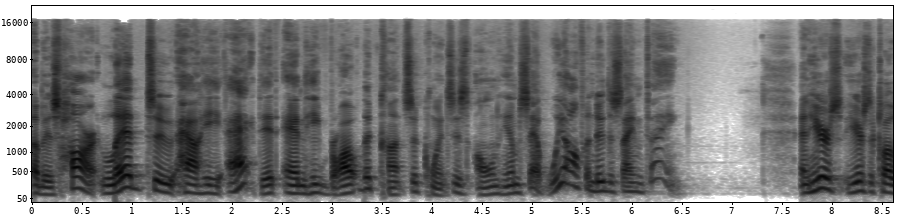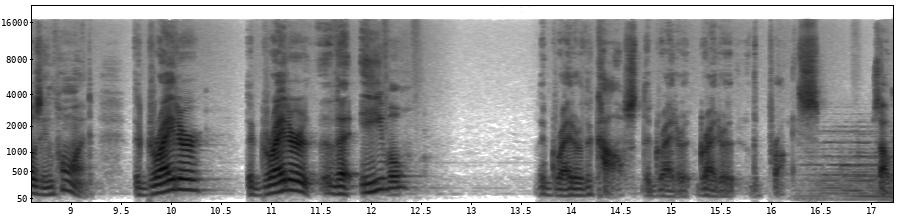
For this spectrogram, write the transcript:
of his heart led to how he acted, and he brought the consequences on himself. We often do the same thing. And here's, here's the closing point the greater, the greater the evil, the greater the cost, the greater, greater the price. So,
